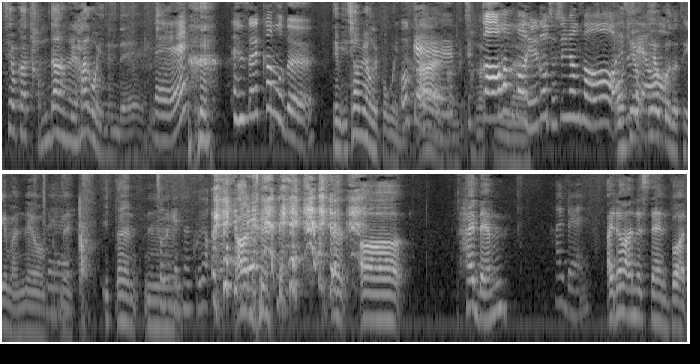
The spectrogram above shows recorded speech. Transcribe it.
세오카 담당을 하고 있는데 네. 셀카모드. 지금 2천 명을 보고 있네요. 오케이. 아, 반- 직접 반갑습니다. 한번 읽어주시면서 어, 해주세요. 태우, 태우 거도 되게 많네요. 네. 네. 일단 음, 저는 괜찮고요. 아, 네. 일단 어, Hi Bam. Hi Ben. I don't understand, but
